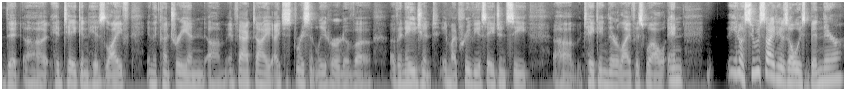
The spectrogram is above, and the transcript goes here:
that uh, had taken his life in the country. And um, in fact, I, I, just recently heard of, a, of an agent in my previous agency uh, taking their life as well. And you know, suicide has always been there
